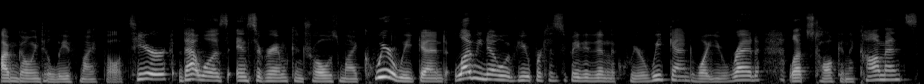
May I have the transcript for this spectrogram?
I'm going to leave my thoughts here. That was Instagram Controls My Queer Weekend. Let me know if you participated in the Queer Weekend, what you read. Let's talk in the comments.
